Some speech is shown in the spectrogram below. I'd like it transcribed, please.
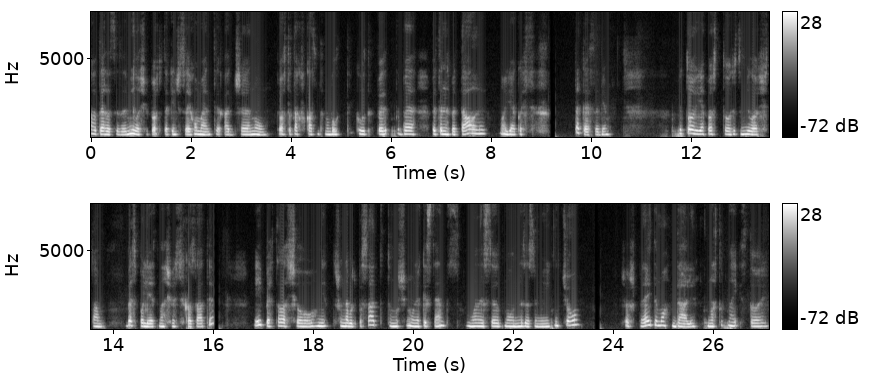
одразу це зрозуміло, що просто закінчаться аргументи, адже ну, просто так вказано помилки, коли тебе, про це не питали, ну якось таке собі. В ітогі я просто зрозуміла, що там безполезно щось сказати. І перестала що мені що-небудь писати, тому що ну який сенс, вони все одно не зрозуміють нічого. Що ж, перейдемо далі. до Наступної історії.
